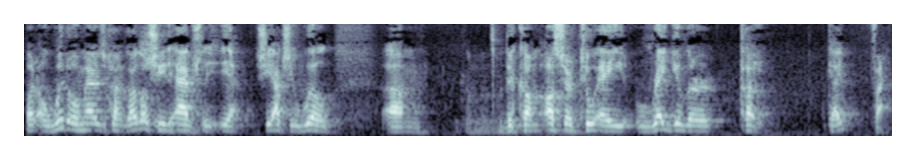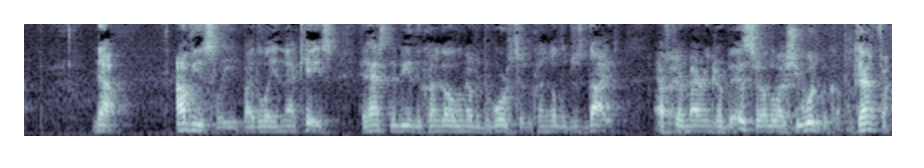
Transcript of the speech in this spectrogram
But a widow who marries a Kayan Gadol, she actually, yeah, she actually will um, become usher to a regular Kayan. Okay? Fine. Now, obviously, by the way, in that case, it has to be the Kayan Gadol who never divorced her. The Kayan Gadol just died after right. marrying her Be'isr, otherwise she would become. Okay? Fine.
